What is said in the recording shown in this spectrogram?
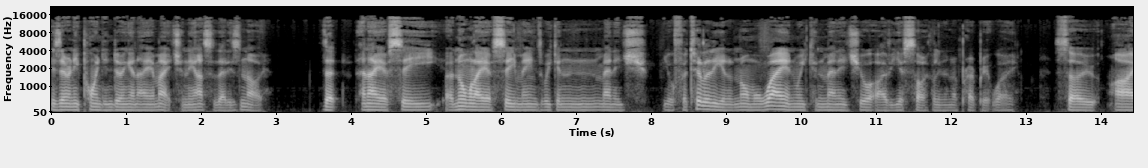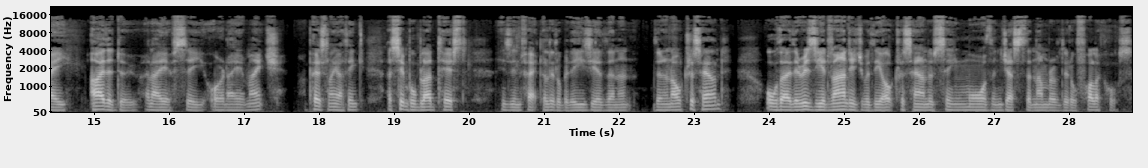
is there any point in doing an AMH? And the answer to that is no. That an AFC, a normal AFC means we can manage your fertility in a normal way and we can manage your IVF cycle in an appropriate way. So I either do an AFC or an AMH. Personally, I think a simple blood test is in fact a little bit easier than an, than an ultrasound, although there is the advantage with the ultrasound of seeing more than just the number of little follicles.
